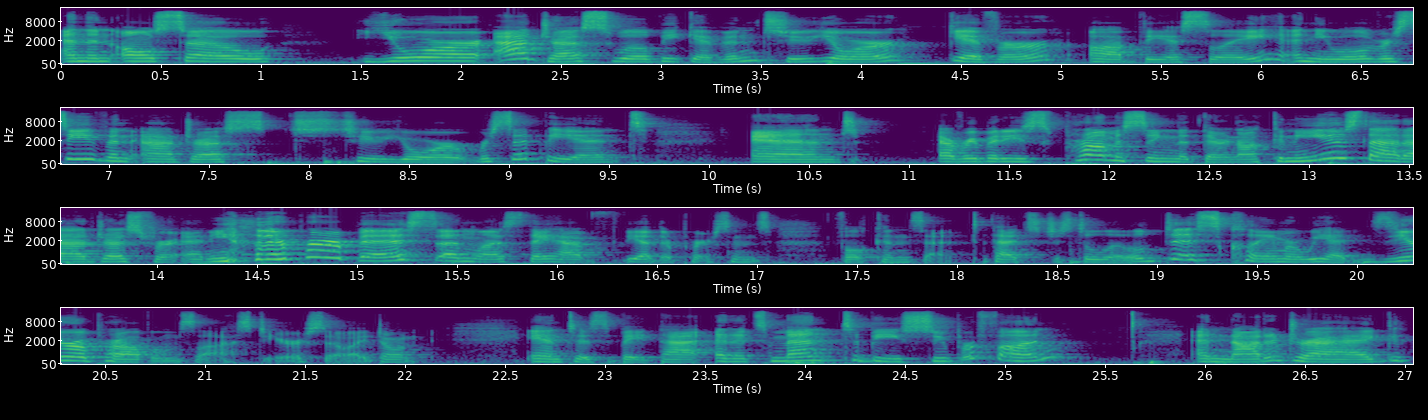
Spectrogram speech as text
and then also your address will be given to your giver obviously and you will receive an address to your recipient and everybody's promising that they're not going to use that address for any other purpose unless they have the other person's full consent. That's just a little disclaimer. We had zero problems last year, so I don't anticipate that. And it's meant to be super fun and not a drag.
